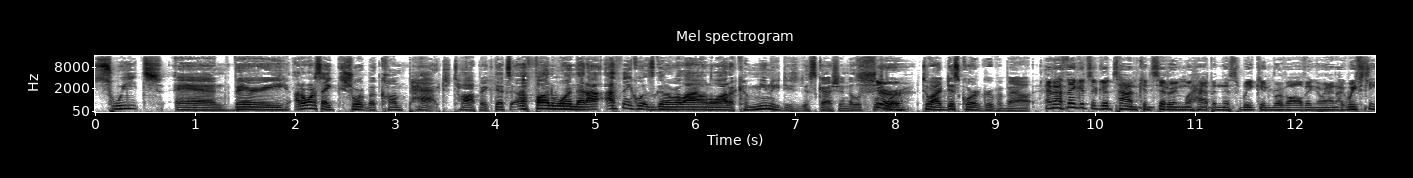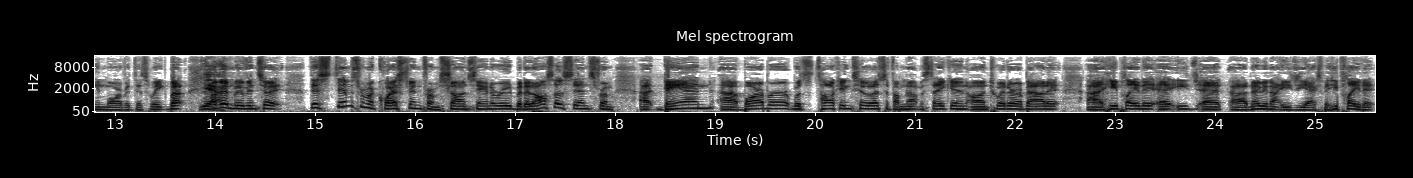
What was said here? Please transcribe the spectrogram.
sweet and very, I don't want to say short, but compact topic. That's a fun one that I, I think was going to rely on a lot of community discussion to look Sure. forward to our Discord group about. And I think it's a good time considering what happened this week and revolving around. Like we've seen more of it this week, but Yeah. I'll going to move into it. This stems from a question from Sean Santarud, but it also stems from uh, Dan uh, Barber was talking to us, if I'm not mistaken, on Twitter about it. Uh, he played it at, e- at uh, maybe not EGX, but he played it.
